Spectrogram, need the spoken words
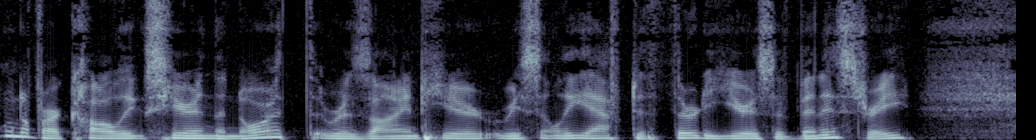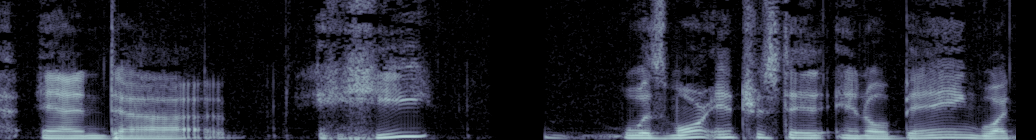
one of our colleagues here in the north resigned here recently after 30 years of ministry, and uh, he was more interested in obeying what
